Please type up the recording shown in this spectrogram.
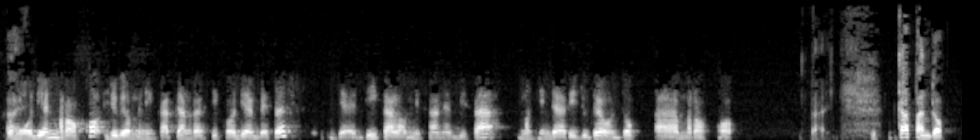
Kemudian merokok juga meningkatkan resiko diabetes. Jadi kalau misalnya bisa menghindari juga untuk uh, merokok. Baik. Kapan dok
